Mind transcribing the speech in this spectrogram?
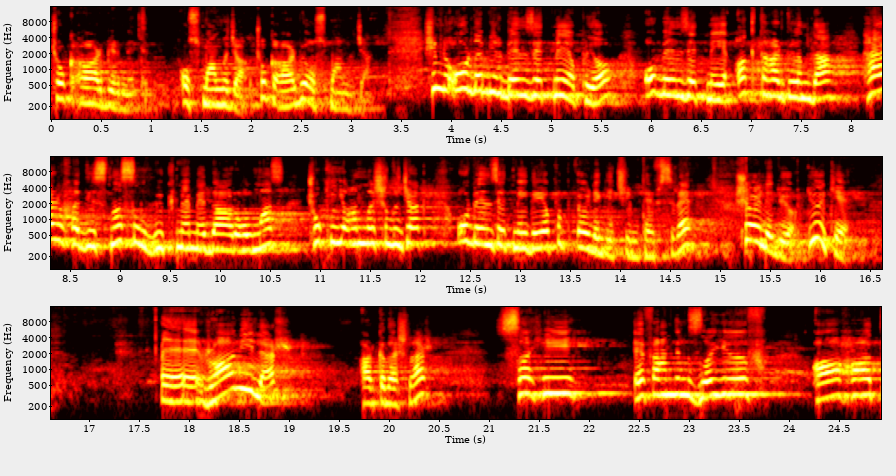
Çok ağır bir metin. Osmanlıca, çok ağır bir Osmanlıca. Şimdi orada bir benzetme yapıyor. O benzetmeyi aktardığımda her hadis nasıl hükme medar olmaz çok iyi anlaşılacak. O benzetmeyi de yapıp öyle geçeyim tefsire. Şöyle diyor, diyor ki e, raviler arkadaşlar sahih, efendim zayıf, ahad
